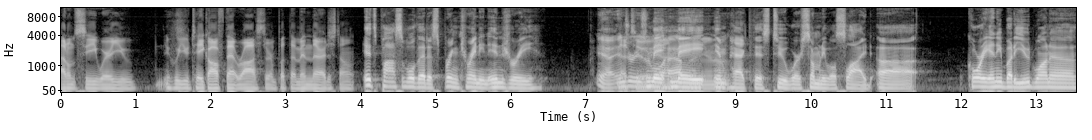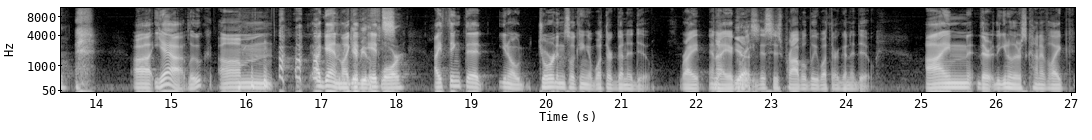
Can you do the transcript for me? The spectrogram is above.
I don't see where you who you take off that roster and put them in there. I just don't. It's possible that a spring training injury Yeah, injuries may happen, may you know? impact this too, where somebody will slide. Uh, Corey, anybody you'd want to? Uh, yeah, Luke. Um, again, like give it- you the it's, floor? I think that you know Jordan's looking at what they're gonna do, right? And I agree. Yes. This is probably what they're gonna do. I'm there. You know, there's kind of like,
